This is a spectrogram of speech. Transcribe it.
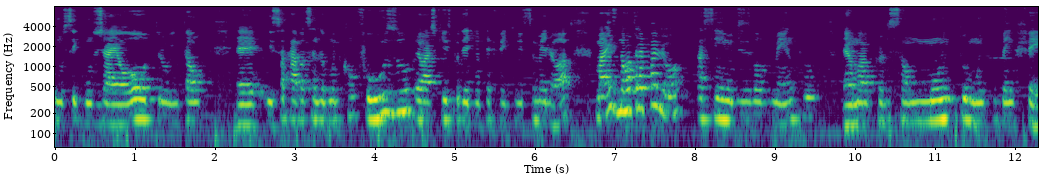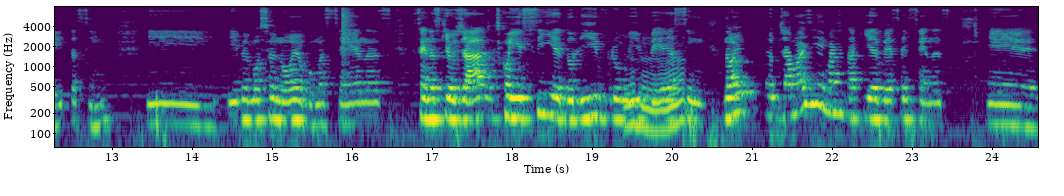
no segundo já é outro. Então, é, isso acaba sendo muito confuso. Eu acho que eles poderiam ter feito isso melhor, mas não atrapalhou, assim, o desenvolvimento. É uma produção muito, muito bem feita, assim. E, e me emocionou em algumas cenas. Cenas que eu já conhecia do livro uhum. e ver, assim... Não, eu jamais ia imaginar que ia ver essas cenas é,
